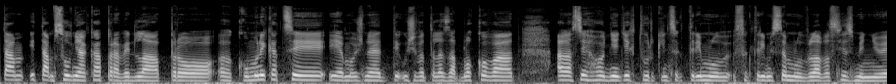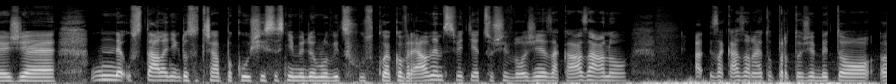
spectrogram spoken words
tam i tam jsou nějaká pravidla pro uh, komunikaci, je možné ty uživatele zablokovat a vlastně hodně těch tvůrkyň, se, který se kterými jsem mluvila, vlastně zmiňuje, že neustále někdo se třeba pokouší se s nimi domluvit schůzku jako v reálném světě, což je vyloženě zakázáno. A zakázané je to proto, že by to uh,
